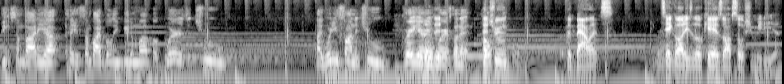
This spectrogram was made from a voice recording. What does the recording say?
beat somebody up. If somebody bully beat them up, but where is the true, like, where do you find the true gray area The- where it's gonna help true- people? The balance. Right. Take all these little kids off social media.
